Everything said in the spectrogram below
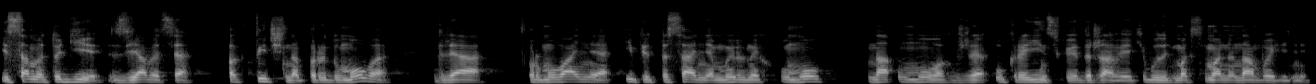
і саме тоді з'явиться фактична передумова для формування і підписання мирних умов на умовах вже української держави, які будуть максимально нам вигідні,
